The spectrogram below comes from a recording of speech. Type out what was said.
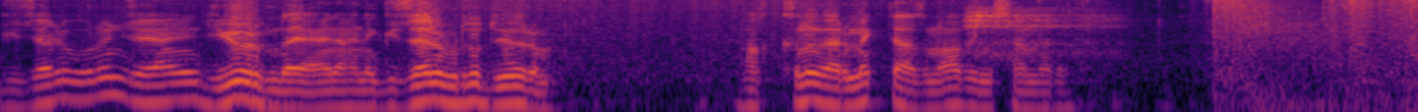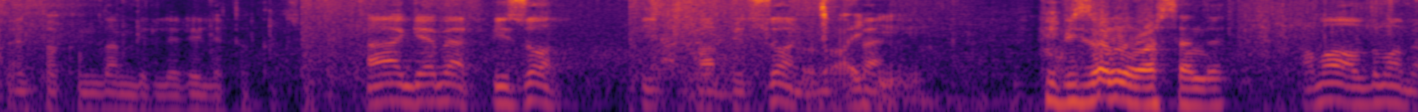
Güzel vurunca yani diyorum da yani hani güzel vurdu diyorum. Hakkını vermek lazım abi insanların. Ben takımdan birileriyle takılacağım. Ha geber. Bizon. Ha bizon lütfen. Ay. Bizon mu var sende? Ama aldım adamı.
